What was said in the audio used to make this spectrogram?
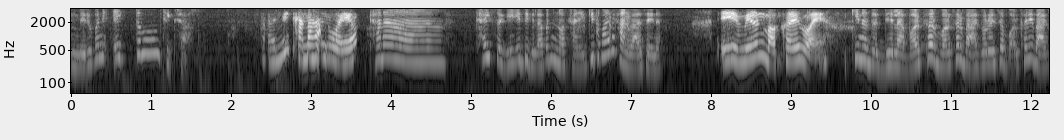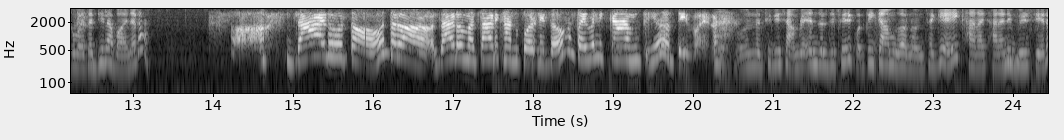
मेरो पनि एकदम ठिक छ। अनि खाना खानुभयो? खाना खाइसकेँ। यति बेला पनि नखाने। कि तपाईँले खानु भएको छैन? ए मेरो पनि भर्खरै भयो। किन त ढिला? भर्खर भर्खर भएको रहेछ। भर्खरै भएको भए त ढिला भएन र। जाडो त हो तर जाडोमा चाँडै खानुपर्ने त हो तै पनि काम थियो त्यही भएर। ल ठिकै छ हाम्रो एन्जलजी फेरि कति काम गर्नुहुन्छ कि है? खाना खाना नै बिर्सिएर।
